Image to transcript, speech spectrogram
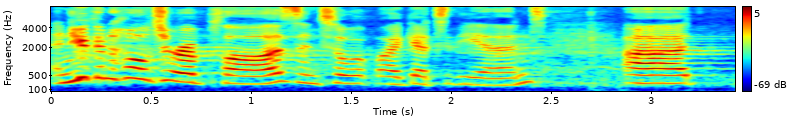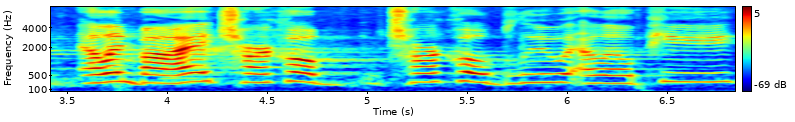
and you can hold your applause until I get to the end. Uh, Ellen By, Charcoal, Charcoal Blue LLP,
